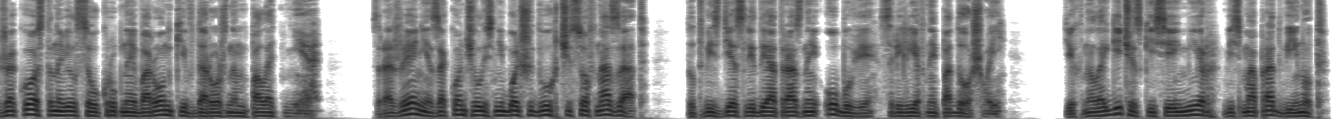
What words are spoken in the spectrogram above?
Жако остановился у крупной воронки в дорожном полотне. Сражение закончилось не больше двух часов назад. Тут везде следы от разной обуви с рельефной подошвой. Технологически сей мир весьма продвинут,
